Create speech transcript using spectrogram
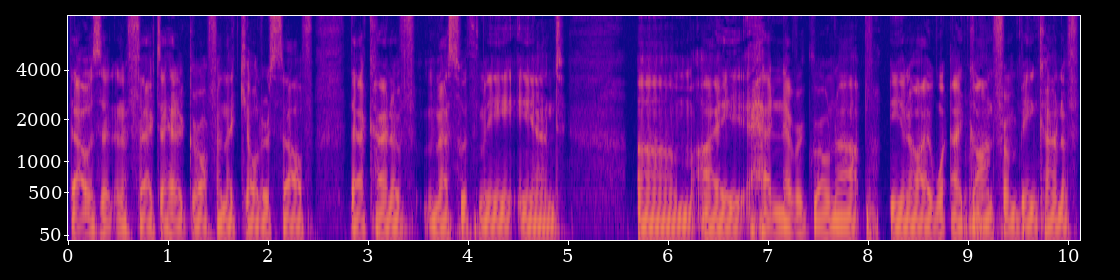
That was an effect. I had a girlfriend that killed herself. That kind of messed with me, and um, I had never grown up. You know, I'd gone from being kind of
